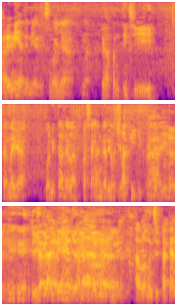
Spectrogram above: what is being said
Ada nih ada nih ada nih. semuanya nah ya penting sih karena ya wanita adalah pasangan dari laki-laki gitu ah, aja. iya. Iya kan? Benar, iya, Karena benar. Allah menciptakan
